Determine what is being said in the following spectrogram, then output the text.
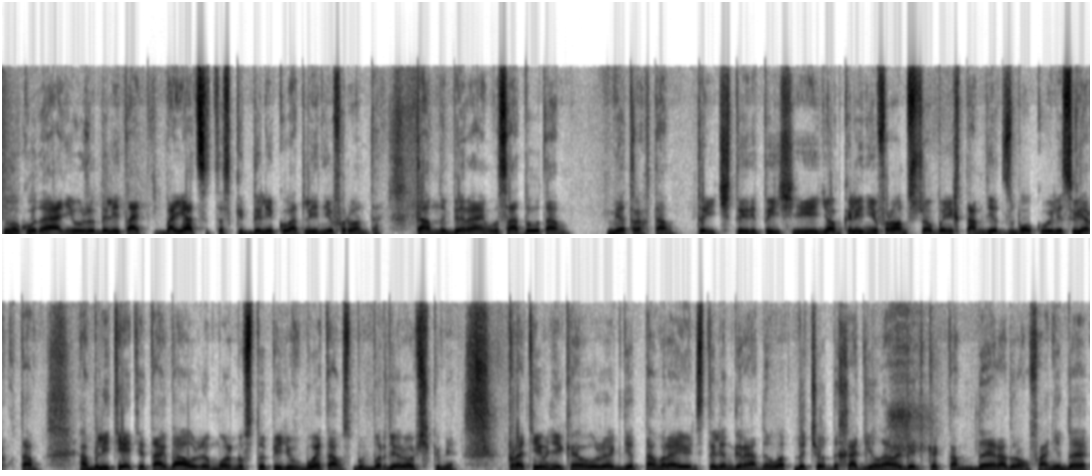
Ну, куда они уже долетать боятся, так сказать, далеко от линии фронта. Там набираем высоту, там метров там 3-4 тысячи, и идем к линии фронта, чтобы их там где-то сбоку или сверху там облететь, и тогда уже можно вступить в бой там с бомбардировщиками противника уже где-то там в районе Сталинграда. Вот до чего доходило, а вы говорите, как там до аэродромов. Они до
